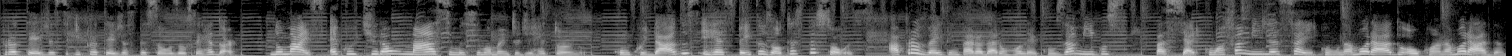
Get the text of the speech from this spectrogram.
proteja-se e proteja as pessoas ao seu redor. No mais, é curtir ao máximo esse momento de retorno, com cuidados e respeito às outras pessoas. Aproveitem para dar um rolê com os amigos, passear com a família, sair com o namorado ou com a namorada.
